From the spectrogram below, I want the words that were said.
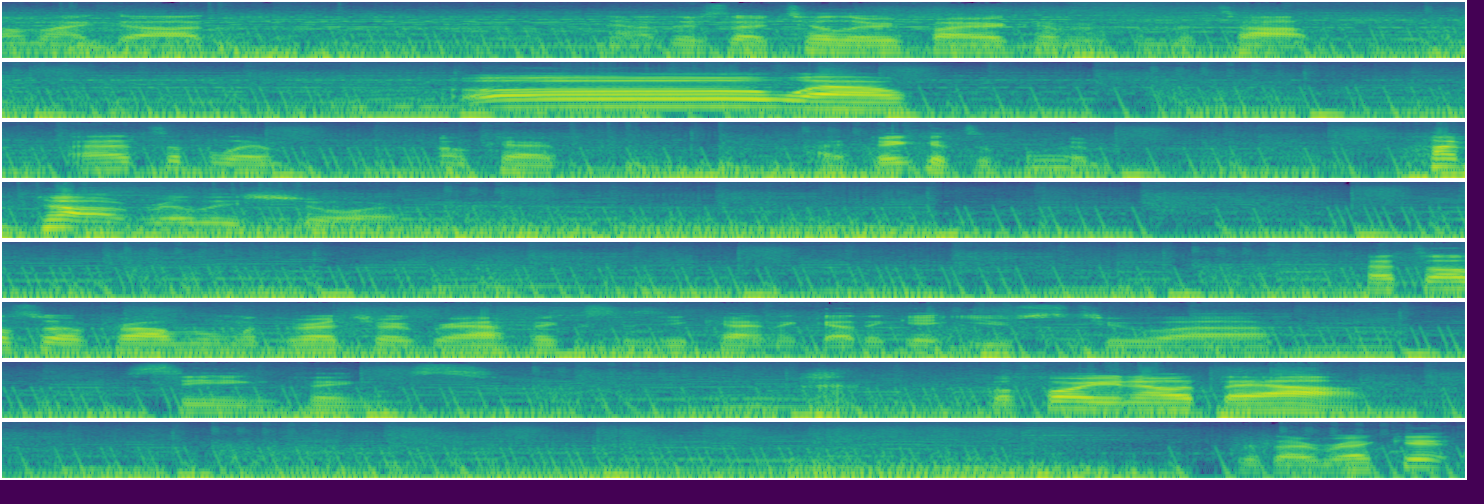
Oh my god. Now there's artillery fire coming from the top. Oh, wow. That's a blimp. Okay. I think it's a blimp. I'm not really sure. That's also a problem with retro graphics, is you kind of got to get used to uh, seeing things before you know what they are. Did I wreck it?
